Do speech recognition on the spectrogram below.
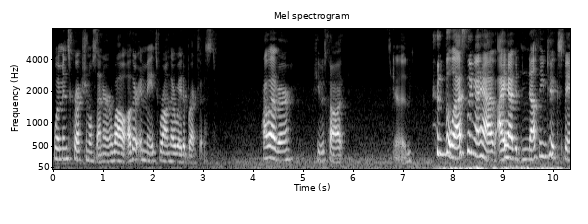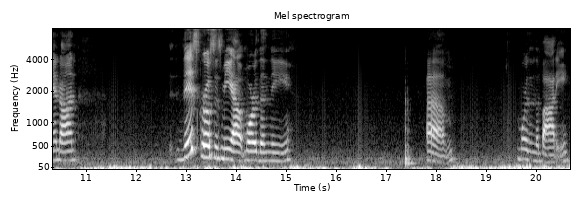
Women's Correctional Center while other inmates were on their way to breakfast. However, she was caught. Good. the last thing I have, I have nothing to expand on. This grosses me out more than the um more than the body.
